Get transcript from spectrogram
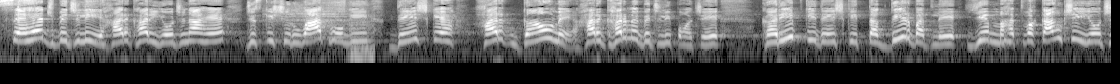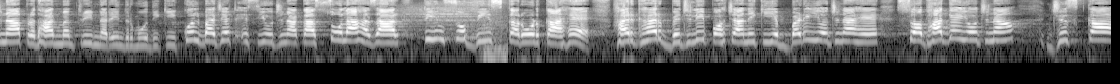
सहज बिजली हर घर योजना है जिसकी शुरुआत होगी देश के हर गाँव में हर घर में बिजली पहुँचे। गरीब की देश की तकदीर बदले ये महत्वाकांक्षी योजना प्रधानमंत्री नरेंद्र मोदी की। कुल बजट इस योजना का 16,320 करोड़ का है। हर घर बिजली पहुँचाने की यह बड़ी योजना है। सौभाग्य योजना जिसका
